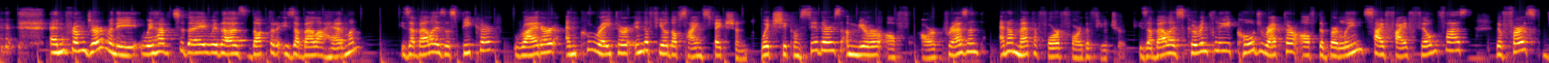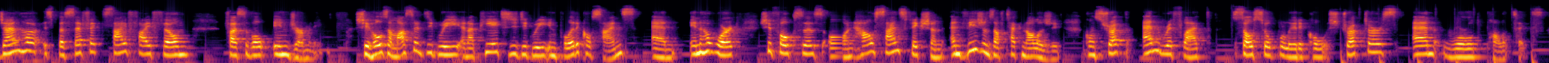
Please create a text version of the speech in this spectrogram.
and from Germany, we have today with us Dr. Isabella Hermann. Isabella is a speaker, writer, and curator in the field of science fiction, which she considers a mirror of our present and a metaphor for the future. Isabella is currently co director of the Berlin Sci Fi Film Fest, the first genre specific sci fi film festival in Germany. She holds a master's degree and a PhD degree in political science and in her work, she focuses on how science fiction and visions of technology construct and reflect socio-political structures and world politics.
